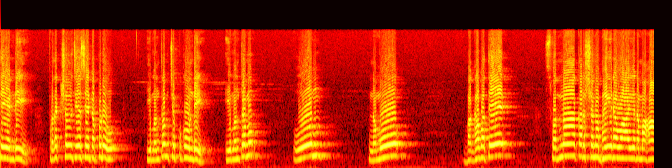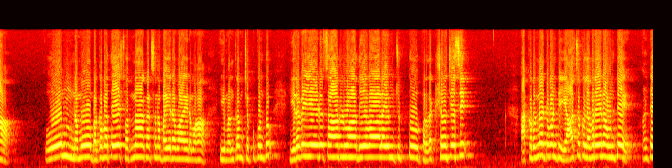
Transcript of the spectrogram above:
చేయండి. ప్రదక్షిణలు చేసేటప్పుడు ఈ మంత్రం చెప్పుకోండి. ఈ మంత్రము ఓం నమో భగవతే స్వర్ణాకర్షణ భైరవాయ నమ. ఓం నమో భగవతే స్వర్ణాకర్షణ భైరవాయ నమ. ఈ మంత్రం చెప్పుకుంటూ ఇరవై ఏడు సార్లు ఆ దేవాలయం చుట్టూ ప్రదక్షిణ చేసి అక్కడ ఉన్నటువంటి యాచకులు ఎవరైనా ఉంటే అంటే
